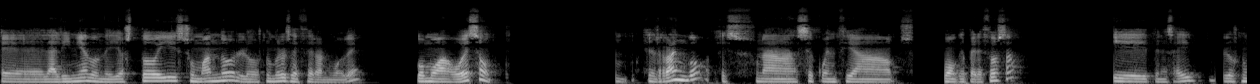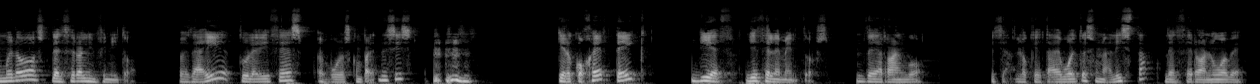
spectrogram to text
eh, la línea donde yo estoy sumando los números de 0 a 9. ¿Cómo hago eso? El rango es una secuencia, supongo que perezosa, y tienes ahí los números del 0 al infinito. Pues de ahí tú le dices, vuelves con paréntesis, quiero coger, take 10, 10 elementos de rango lo que te ha devuelto es una lista del 0 al 9.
